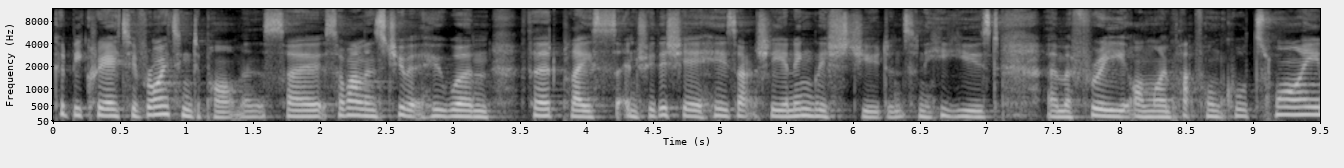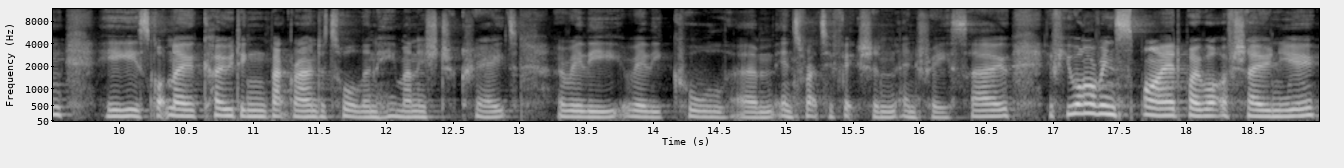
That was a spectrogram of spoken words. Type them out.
could be creative writing departments. So, so Alan Stewart, who won third place entry this year, he's actually an English student and he used um, a free online platform called Twine. He's got no coding background at all and he managed to create a really, really cool um, interactive fiction entry. So if you are inspired by what I've shown own you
